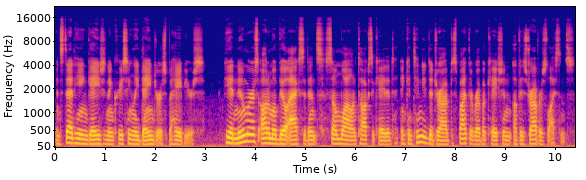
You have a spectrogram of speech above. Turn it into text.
Instead, he engaged in increasingly dangerous behaviors. He had numerous automobile accidents, some while intoxicated, and continued to drive despite the revocation of his driver's license.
